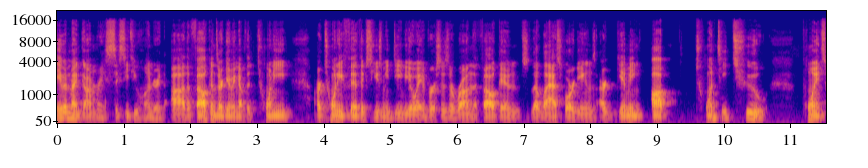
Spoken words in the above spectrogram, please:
David Montgomery, 6,200. Uh, the Falcons are giving up the 20 or 25th, excuse me, DVOA versus a run. The Falcons, the last four games, are giving up 22 points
